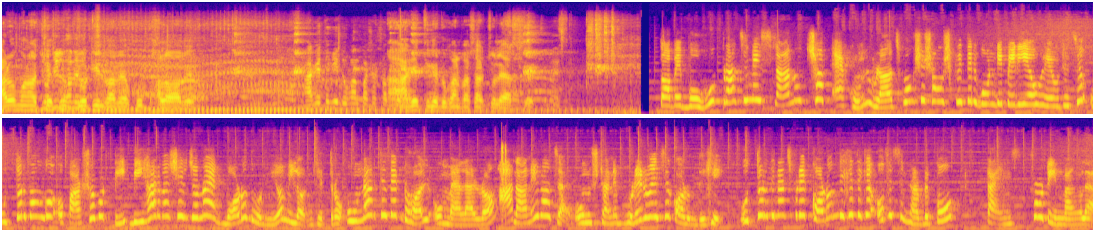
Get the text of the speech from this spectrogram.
আরও মনে হচ্ছে খুব জটিলভাবে খুব ভালো হবে। আগে থেকেই দোকান পাশা সব আগের থেকে দোকান পাশার চলে আসছে। তবে বহু প্রাচীন এই স্নান উৎসব এখন রাজবংশী সংস্কৃতির গণ্ডি পেরিয়েও হয়ে উঠেছে উত্তরবঙ্গ ও পার্শ্ববর্তী বিহারবাসীর জন্য এক বড় ধর্মীয় মিলন ক্ষেত্র পুণার্থীদের ঢল ও মেলার রং আর নানের আচার অনুষ্ঠানে ভরে রয়েছে করণ করণদিঘি। উত্তর দিনাজপুরে করণ করণদিঘি থেকে অফিসিনার রিপোর্ট, টাইমস ফোরটিন বাংলা।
